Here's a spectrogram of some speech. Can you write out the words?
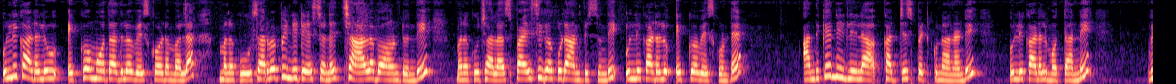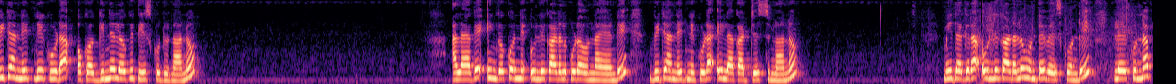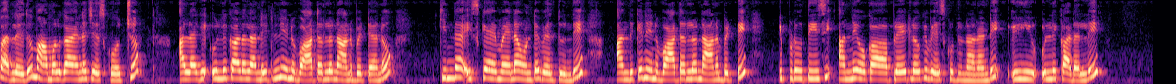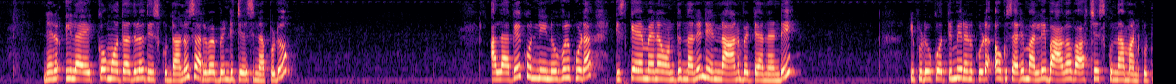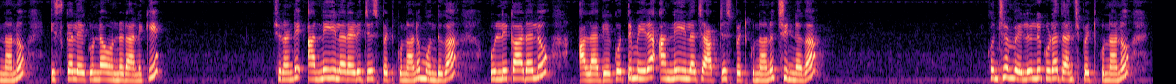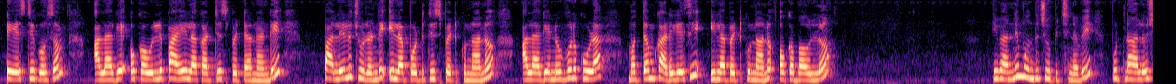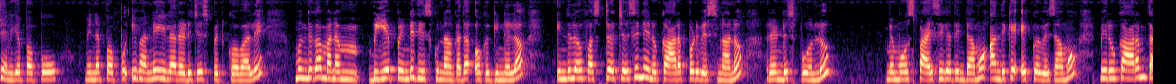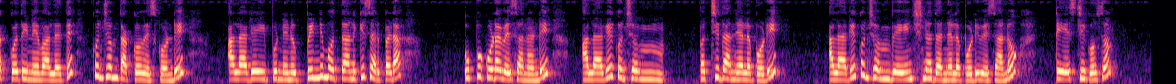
ఉల్లికాడలు ఎక్కువ మోతాదులో వేసుకోవడం వల్ల మనకు సర్వపిండి టేస్ట్ అనేది చాలా బాగుంటుంది. మనకు చాలా స్పైసీగా కూడా అనిపిస్తుంది ఉల్లికాడలు ఎక్కువ వేసుకుంటే. అందుకే నేను ఇలా కట్ చేసి పెట్టుకున్నానండి. ఉల్లికాడలు మొత్తాన్ని వీటన్నిటినీ కూడా ఒక గిన్నెలోకి తీసుకుంటున్నాను. అలాగే ఇంకా కొన్ని ఉల్లికాడలు కూడా ఉన్నాయండి. వీటన్నిటిని కూడా ఇలా కట్ చేస్తున్నాను. మీ దగ్గర ఉల్లికాడలు ఉంటే వేసుకోండి. లేకున్నా పర్లేదు మామూలుగా అయినా చేసుకోవచ్చు. అలాగే ఉల్లికాడలన్నిటిని నేను వాటర్లో నానబెట్టాను. కింద ఇసుక ఏమైనా ఉంటే వెళ్తుంది. అందుకే నేను వాటర్లో నానబెట్టి ఇప్పుడు తీసి అన్నీ ఒక ప్లేట్లోకి వేసుకుంటున్నానండి. ఈ ఉల్లికాడల్ని నేను ఇలా ఎక్కువ మోతాదులో తీసుకుంటాను. సర్వపిండి చేసినప్పుడు. అలాగే కొన్ని నువ్వులు కూడా ఇసుక ఏమైనా ఉంటుందని నేను నానబెట్టానండి. ఇప్పుడు కొత్తిమీరను కూడా ఒకసారి మళ్ళీ బాగా వాష్ చేసుకుందాం అనుకుంటున్నాను. ఇసుక లేకుండా ఉండడానికి. చూడండి అన్నీ ఇలా రెడీ చేసి పెట్టుకున్నాను ముందుగా. ఉల్లికాడలు అలాగే కొత్తిమీర అన్నీ ఇలా చాప్ చేసి పెట్టుకున్నాను చిన్నగా. కొంచెం వెల్లుల్లి కూడా దంచి పెట్టుకున్నాను టేస్టీ కోసం. అలాగే ఒక ఉల్లిపాయ ఇలా కట్ చేసి పెట్టానండి. పల్లీలు చూడండి ఇలా పొట్టు తీసి పెట్టుకున్నాను. అలాగే నువ్వులు కూడా మొత్తం కడిగేసి ఇలా పెట్టుకున్నాను ఒక బౌల్లో. ఇవన్నీ ముందు చూపించినవి. పుట్నాలు శనగపప్పు మినపప్పు ఇవన్నీ ఇలా రెడీ చేసి పెట్టుకోవాలి. ముందుగా మనం బియ్య పిండి తీసుకున్నాం కదా ఒక గిన్నెలో. ఇందులో ఫస్ట్ వచ్చేసి నేను కారప్పొడి వేస్తున్నాను. రెండు స్పూన్లు. మేము స్పైసీగా తింటాము అందుకే ఎక్కువ వేసాము. మీరు కారం తక్కువ తినే వాళ్ళైతే కొంచెం తక్కువ వేసుకోండి. అలాగే ఇప్పుడు నేను పిండి మొత్తానికి సరిపడా ఉప్పు కూడా వేసానండి. అలాగే కొంచెం పచ్చి ధనియాల పొడి అలాగే కొంచెం వేయించిన ధనియాల పొడి వేసాను. టేస్టీ కోసం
